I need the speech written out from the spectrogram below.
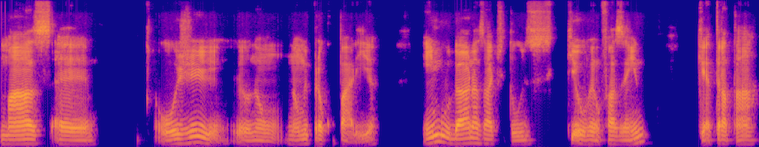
Mas é, Hoje eu não, não me preocuparia em mudar as atitudes que eu venho fazendo, que é tratar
